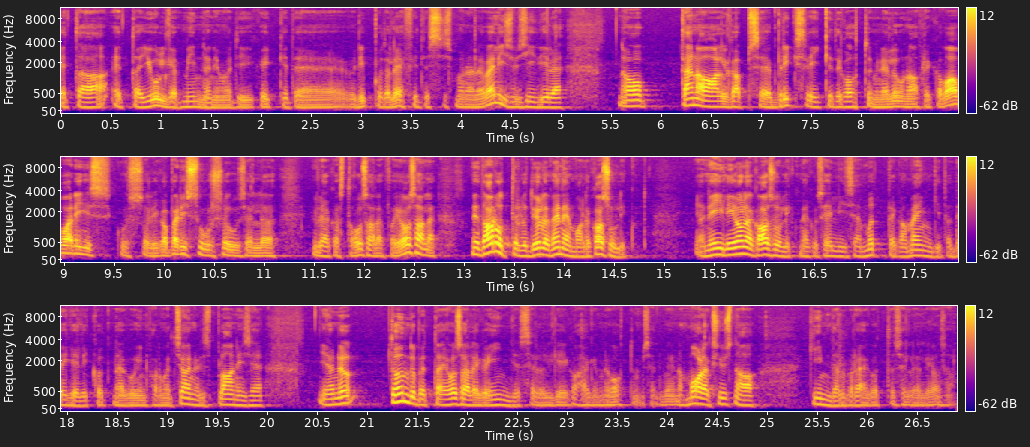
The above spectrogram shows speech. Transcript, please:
et ta, et ta julgeb minna niimoodi kõikide lippude lehvides siis mõnele välisvisiidile. no täna algab see BRICS riikide kohtumine Lõuna-Aafrika Vabariigis, kus oli ka päris suur show selle üle, kas ta osaleb või ei osale. Need arutelud ei ole Venemaale kasulikud ja neil ei ole kasulik nagu sellise mõttega mängida tegelikult nagu informatsioonilises plaanis ja ja no tundub, et ta ei osale ka Indias sellel G kahekümne kohtumisel või noh, ma oleks üsna kindel praegu, et ta sellel ei osale.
